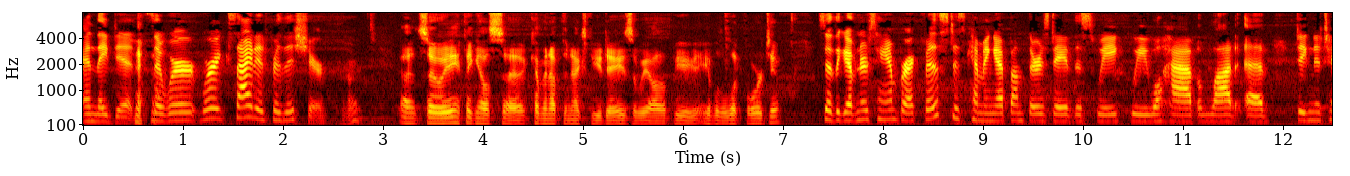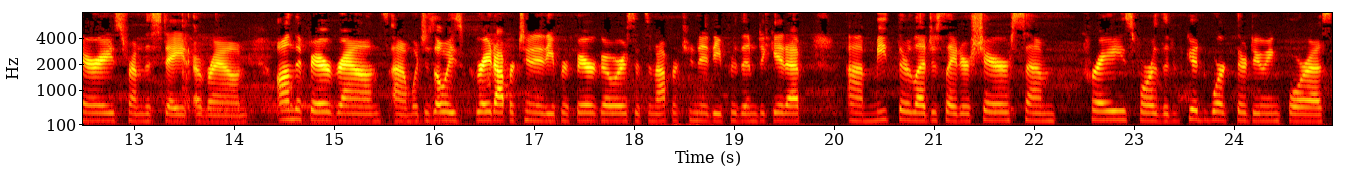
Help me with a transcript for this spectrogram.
and they did. so we're we're excited for this year. Uh, so, anything else uh, coming up the next few days that we all be able to look forward to? So, the Governor's Ham Breakfast is coming up on Thursday of this week. We will have a lot of dignitaries from the state around on the fairgrounds, um, which is always great opportunity for fairgoers. It's an opportunity for them to get up, um, meet their legislators, share some praise for the good work they're doing for us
